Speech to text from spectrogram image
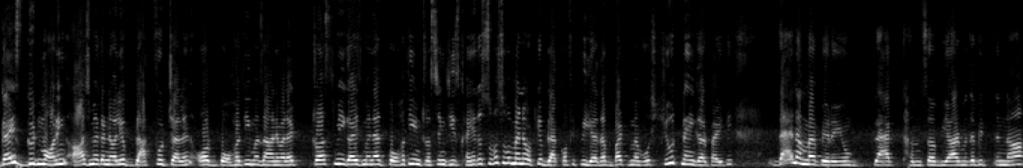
गाइज़ गुड मॉर्निंग आज मैं करने वाली हूँ ब्लैक फ़ूड चैलेंज और बहुत ही मज़ा आने वाला है। ट्रस्ट मी गाइज़ मैंने आज बहुत ही इंटरेस्टिंग चीज़ खाई है। तो सुबह सुबह मैंने उठ के ब्लैक कॉफ़ी पी लिया था बट मैं वो शूट नहीं कर पाई थी। देन अब मैं पी रही हूँ ब्लैक थम्सअप यार मतलब इतना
